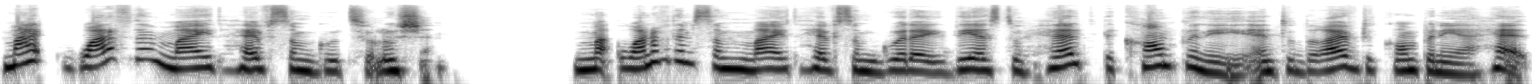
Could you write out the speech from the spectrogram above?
might, one of them might have some good solution. One of them some might have some good ideas to help the company and to drive the company ahead.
